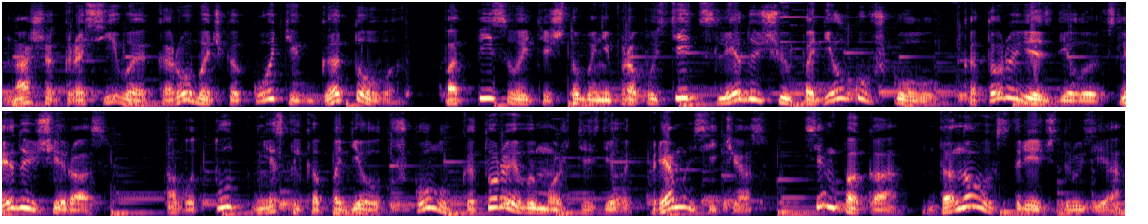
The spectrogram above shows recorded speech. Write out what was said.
Наша красивая коробочка-котик готова. Подписывайтесь, чтобы не пропустить следующую поделку в школу, которую я сделаю в следующий раз. А вот тут несколько поделок в школу, которые вы можете сделать прямо сейчас. Всем пока, до новых встреч, друзья!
